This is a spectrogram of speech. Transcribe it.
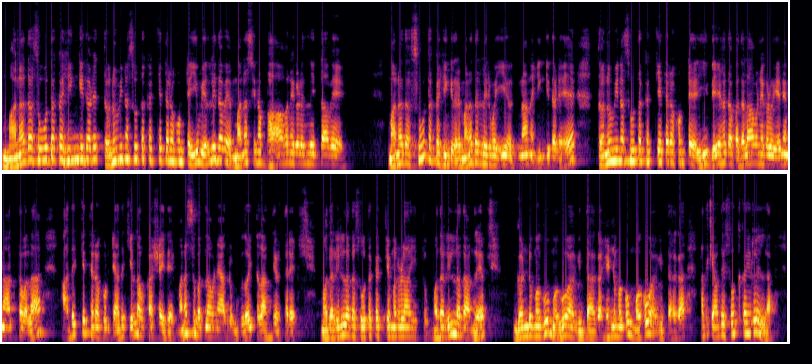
ಮನದ ಸೂತಕ ಹಿಂಗಿದಡೆ ತನುವಿನ ಸೂತಕಕ್ಕೆ ತರ ಹೊಂಟೆ ಇವು ಎಲ್ಲಿದ್ದಾವೆ? ಮನಸ್ಸಿನ ಭಾವನೆಗಳಲ್ಲಿದ್ದಾವೆ. ಮನದ ಸೂತಕ ಹಿಂಗಿದರೆ, ಮನದಲ್ಲಿರುವ ಈ ಅಜ್ಞಾನ ಹಿಂಗಿದಡೆ ತನುವಿನ ಸೂತಕಕ್ಕೆ ತೆರಹುಂಟೆ ಈ ದೇಹದ ಬದಲಾವಣೆಗಳು ಏನೇನು ಆಗ್ತಾವಲ್ಲ, ಅದಕ್ಕೆ ತೆರಹುಂಟೆ ಅದಕ್ಕೆ ಎಲ್ಲ ಅವಕಾಶ ಇದೆ? ಮನಸ್ಸು ಬದಲಾವಣೆ ಆದ್ರೂ ಮುಗಿದೋಯ್ತಲ್ಲ ಅಂತ ಹೇಳ್ತಾರೆ. ಮೊದಲಿಲ್ಲದ ಸೂತಕಕ್ಕೆ ಮರುಳಾಯಿತು. ಮೊದಲಿಲ್ಲದ ಅಂದ್ರೆ, ಗಂಡು ಮಗು ಮಗು ಆಗಿದ್ದಾಗ, ಹೆಣ್ಣು ಮಗು ಮಗು ಆಗಿದ್ದಾಗ, ಅದಕ್ಕೆ ಯಾವುದೇ ಸೂತಕ ಇರಲಿಲ್ಲ.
